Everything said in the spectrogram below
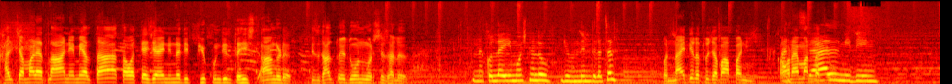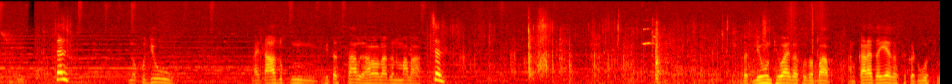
खालच्या माळ्यातला आण्या मेलता तेव्हा त्याच्या आईने नदीत फेकून दिलं तर ही आंगड. तीच घालतोय दोन वर्ष झालं. नको लय इमोशनल हो घेऊन देईन तुला चल. पण नाही दिलं तुझ्या बापानी. का नाही म्हणला चल मी देईन. चल? नको देऊ. नाही तर अजून इथं साल घालावं लागेल मला. चल. परत लिहून ठेवायचा तुझा बाप आणि करायचा याचा सकट वस्तू.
